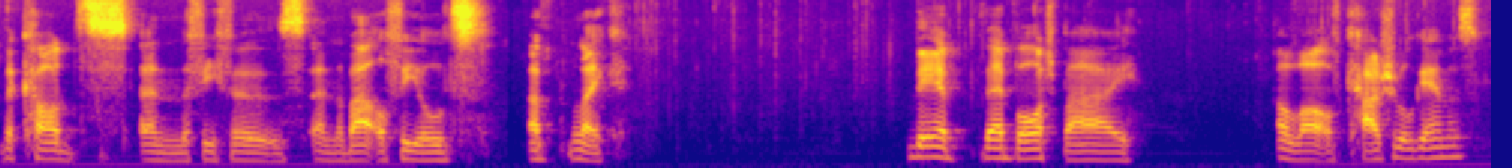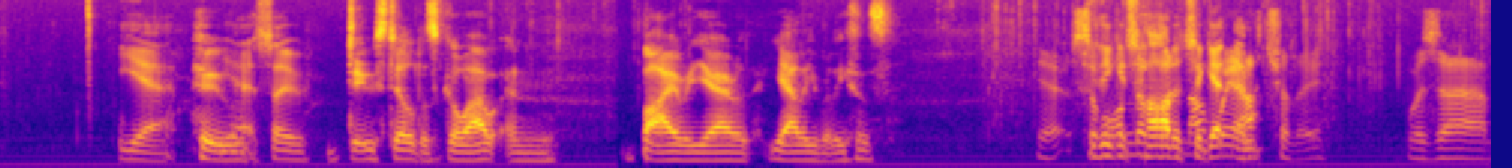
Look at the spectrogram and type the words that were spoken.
the CODs and the FIFAs and the Battlefields are like they're they're bought by a lot of casual gamers Yeah. Who- Yeah. So do still just go out and buy year, yearly releases. Yeah. So I think it's harder to get way them- actually was um.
